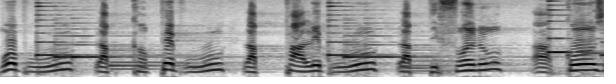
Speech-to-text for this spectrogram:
mot pour vous, l'a campé pour vous, l'a parlé pour vous, l'a défendu à cause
